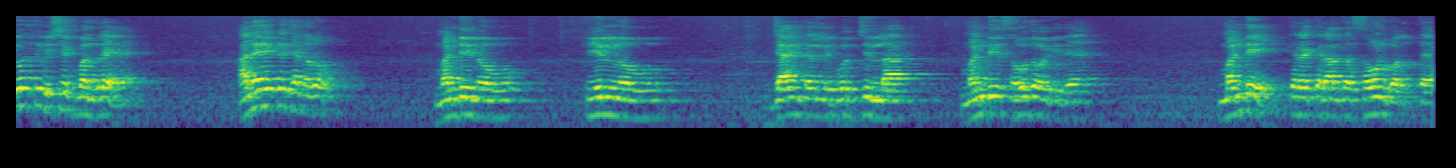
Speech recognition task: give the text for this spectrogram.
ಇವತ್ತು ವಿಷಯಕ್ಕೆ ಬಂದರೆ ಅನೇಕ ಜನರು ಮಂಡಿ ನೋವು, ಕೀಲು ನೋವು ಜಾಯಿಂಟಲ್ಲಿ ಗೊಜ್ಜಿಲ್ಲ, ಮಂಡಿ ಸೌದೋಗಿದೆ, ಮಂಡಿ ಕೆರ ಕೆರ ಅಂತ ಸೌಂಡ್ ಬರುತ್ತೆ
